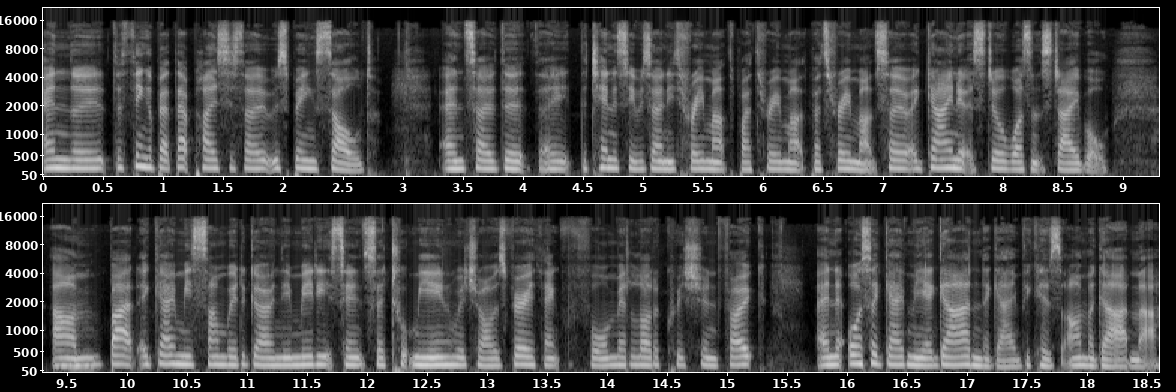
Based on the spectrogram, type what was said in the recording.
And the, the thing about that place is though it was being sold and so the, the, the tenancy was only three months by three months by three months. So again it still wasn't stable. Um, but it gave me somewhere to go in the immediate sense. They took me in which I was very thankful for met a lot of Christian folk and it also gave me a garden again because I'm a gardener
